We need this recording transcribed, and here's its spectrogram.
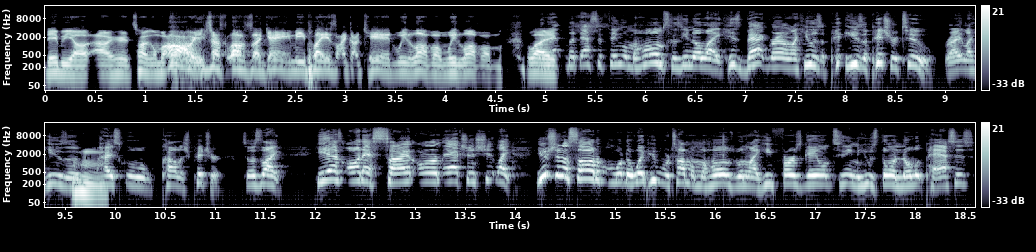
they'd be out, out here talking about oh he just loves the game he plays like a kid we love him we love him But, like that- but that's the thing with Mahomes because you know, like his background, like he was a he was a pitcher too, right? Like he was a Mhm. high school college pitcher, so it's like he has all that sidearm action shit. Like you should have saw the, the way people were talking about Mahomes when like he first came on the team, and he was throwing no look passes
